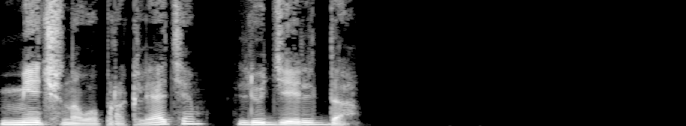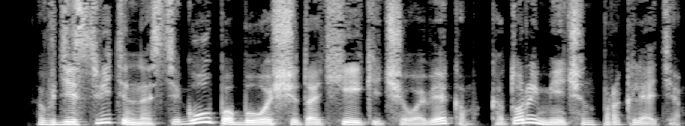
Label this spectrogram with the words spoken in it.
меченного проклятием людей льда. В действительности глупо было считать Хейки человеком, который мечен проклятием.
